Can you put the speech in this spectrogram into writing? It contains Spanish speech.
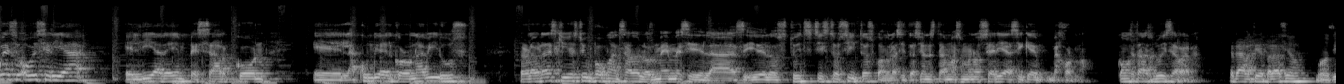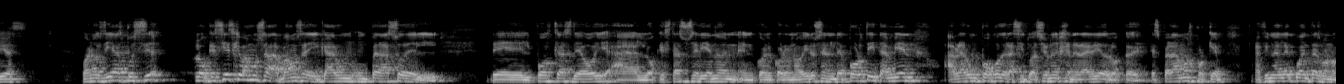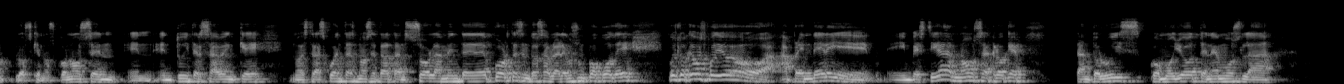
Pues hoy sería el día de empezar con eh, la cumbia del coronavirus. Pero la verdad es que yo estoy un poco cansado de los memes y de, las, y de los tweets chistositos cuando la situación está más o menos seria, así que mejor no. ¿Cómo estás, Luis Herrera? ¿Qué tal, Matías Palacio? Buenos días. Buenos días. Pues lo que sí es que vamos a, vamos a dedicar un pedazo del, del podcast de hoy a lo que está sucediendo con el coronavirus en el deporte y también hablar un poco de la situación en general y de lo que esperamos, porque al final de cuentas, bueno, los que nos conocen en, Twitter saben que nuestras cuentas no se tratan solamente de deportes, entonces hablaremos un poco de pues lo que hemos podido aprender e, e investigar, ¿no? O sea, creo que tanto Luis como yo tenemos la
